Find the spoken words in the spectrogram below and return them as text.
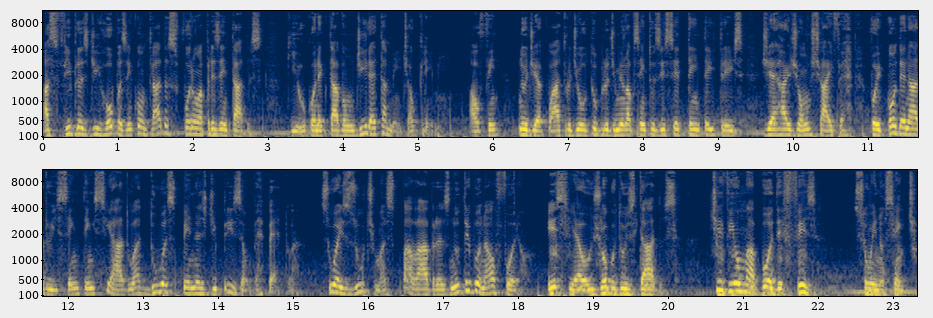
As fibras de roupas encontradas foram apresentadas, que o conectavam diretamente ao crime. Ao fim, no dia 4 de outubro de 1973, Gerhard John Schaeffer foi condenado e sentenciado a duas penas de prisão perpétua. Suas últimas palavras no tribunal foram: Esse é o jogo dos dados. Tive uma boa defesa. Sou inocente.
